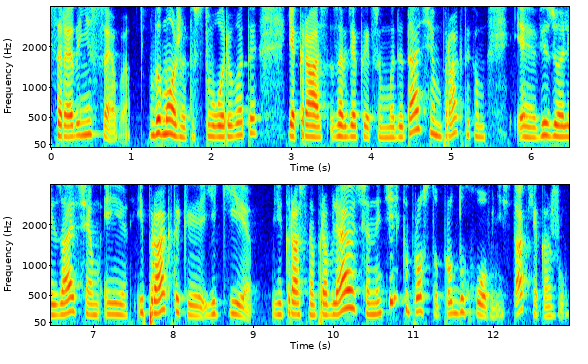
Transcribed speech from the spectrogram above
всередині себе. Ви можете створювати якраз завдяки цим медитаціям, практикам, е, візуалізаціям і, і практики, які якраз направляються не тільки просто про духовність, так я кажу,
